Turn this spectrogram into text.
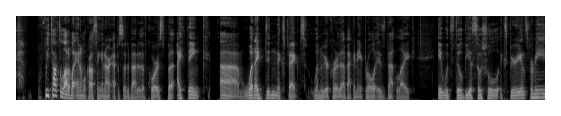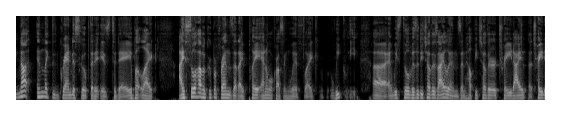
we talked a lot about Animal Crossing in our episode about it, of course. But I think um, what I didn't expect when we recorded that back in April is that like it would still be a social experience for me, not in like the grandest scope that it is today, but like. I still have a group of friends that I play Animal Crossing with like weekly, uh, and we still visit each other's islands and help each other trade I- uh, trade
